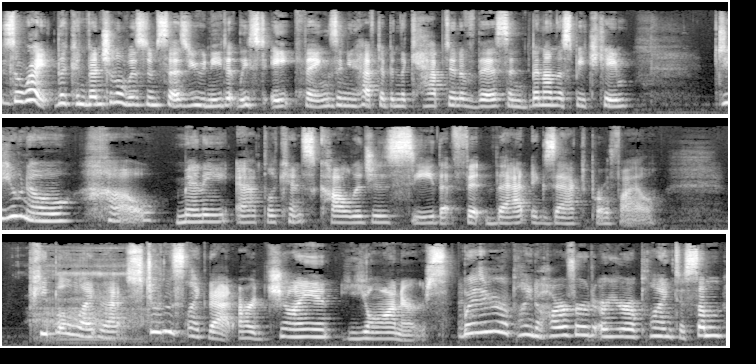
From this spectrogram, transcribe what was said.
So, right, the conventional wisdom says you need at least eight things and you have to have been the captain of this and been on the speech team. Do you know how many applicants colleges see that fit that exact profile? People like that, students like that, are giant yawners. Whether you're applying to Harvard or you're applying to some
